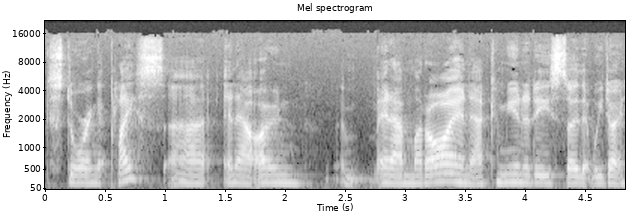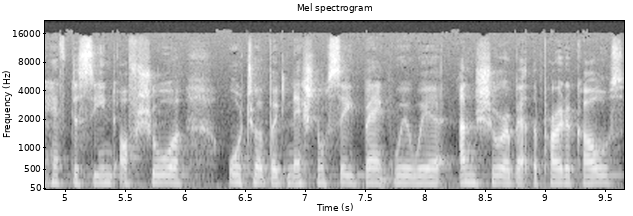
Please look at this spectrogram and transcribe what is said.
storing at place uh, in our own um, in our marae and our communities so that we don't have to send offshore or to a big national seed bank where we're unsure about the protocols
